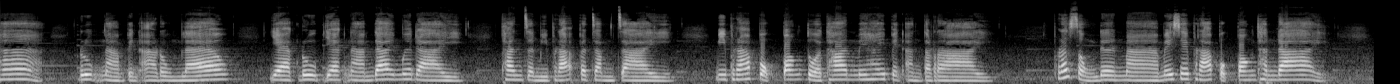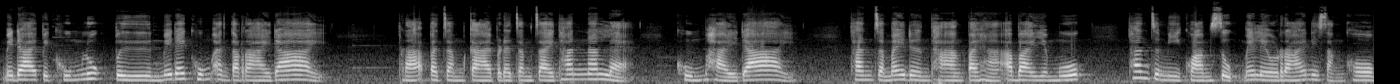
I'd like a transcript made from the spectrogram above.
ห้า รูปนามเป็นอารมณ์แล้ว แยกรูปแยกนามได้เมื่อใด ท่านจะมีพระประจำใจ มีพระปกป้องตัวท่านไม่ให้เป็นอันตราย ระสงฆ์เดินมาไม่ใช่พระปกป้องท่านได้ ไม่ได้ไปคุ้มลูกปืน ไม่ได้คุ้มอันตรายได้ พระประจำกายประจำใจท่านนั่นแหละ คุ้มภัยได้ ท่านจะไม่เดินทางไปหาอบายมุขท่านจะมีความสุขไม่เลวร้ายในสังคม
